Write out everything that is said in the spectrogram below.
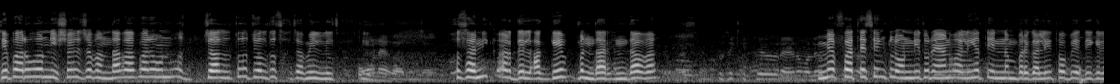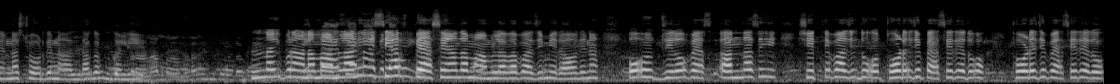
ਤੇ ਪਰ ਉਹ ਨਿਸ਼ੇ 'ਚ ਬੰਦਾ ਵਾ ਪਰ ਉਹਨੂੰ ਜਲਦ ਤੋਂ ਜਲਦ ਸਜ਼ਾ ਮਿਲਣੀ ਚਾਹੀਦੀ ਹੈ। ਉਹ ਸਾਨੀ ਘਰ ਦੇ ਲਾਗੇ ਬੰਦਾ ਰਹਿੰਦਾ ਵਾ। ਮੈਂ ਫਤਿਹ ਸਿੰਘ ਕਲੋਨੀ ਤੋਂ ਰਹਿਣ ਵਾਲੀ ਹਾਂ 3 ਨੰਬਰ ਗਲੀ ਤੋਂ ਬੇਦੀ ਕਿਰਾਨਾ ਸਟੋਰ ਦੇ ਨਾਲ ਦਾ ਗਲੀ। ਹੈ ਨਹੀਂ ਪੁਰਾਣਾ ਮਾਮਲਾ ਨਹੀਂ ਸਿਰਫ ਪੈਸਿਆਂ ਦਾ ਮਾਮਲਾ ਵਾ ਭਾਜੀ ਮੇਰਾ ਉਹਦੇ ਨਾਲ। ਉਹ ਜਦੋਂ ਪੈਸੇ ਆਂਦਾ ਸੀ ਛੇਤੇ ਭਾਜੀ ਦੋ ਥੋੜੇ ਜਿਹੇ ਪੈਸੇ ਦੇ ਦਿਓ ਥੋੜੇ ਜਿਹੇ ਪੈਸੇ ਦੇ ਦਿਓ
